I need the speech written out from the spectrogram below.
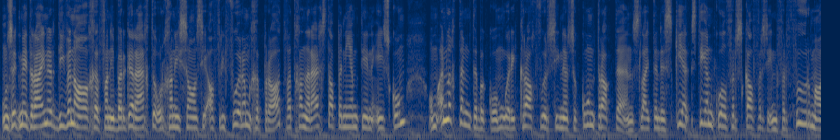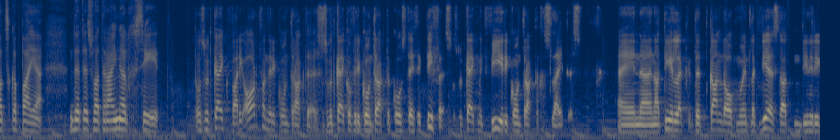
Ons het met Reiner Dievenage van die burgerregte organisasie AfriForum gepraat wat gaan regstappe neem teen Eskom om inligting te bekom oor die kragvoorsieners se kontrakte insluitende steenkoolverskaffers en vervoermaatskappye. Dit is wat Reiner gesê het. Ons moet kyk wat die aard van hierdie kontrakte is. Ons moet kyk of hierdie kontrakte koste-effektief is. Ons moet kyk met wie hierdie kontrakte gesluit is. En uh, natuurlik dit kan dalk moontlik wees dat indien hierdie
